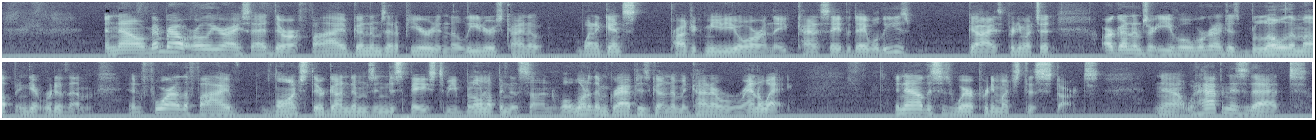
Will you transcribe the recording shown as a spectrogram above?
And now remember how earlier I said there are five Gundams that appeared and the leaders kind of went against Project Meteor and they kind of saved the day. Well, these guys pretty much said our Gundams are evil. We're gonna just blow them up and get rid of them. And four out of the five launched their Gundams into space to be blown up into the sun. Well, one of them grabbed his Gundam and kind of ran away. And now this is where pretty much this starts. Now, what happened is that,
